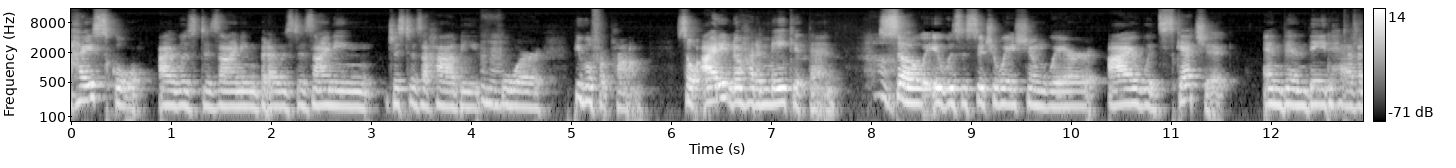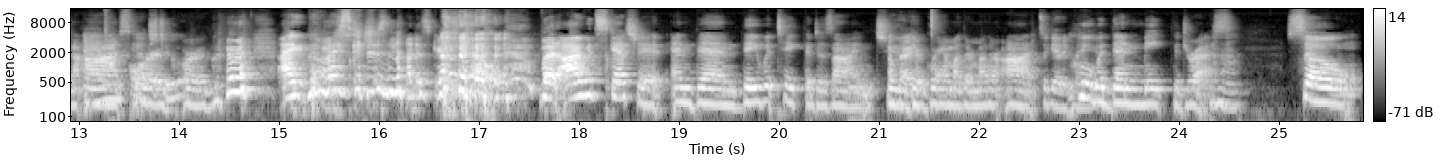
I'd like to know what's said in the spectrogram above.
high school, I was designing, but I was designing just as a hobby Mhm. for people for prom. So I didn't know how to make it then. Huh. So it was a situation where I would sketch it and then they'd have an And aunt or too? or a, I my sketch is not as good, but I would sketch it and then they would take the design to Okay. their grandmother, mother, aunt, to get it who would then make the dress. Mhm. So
